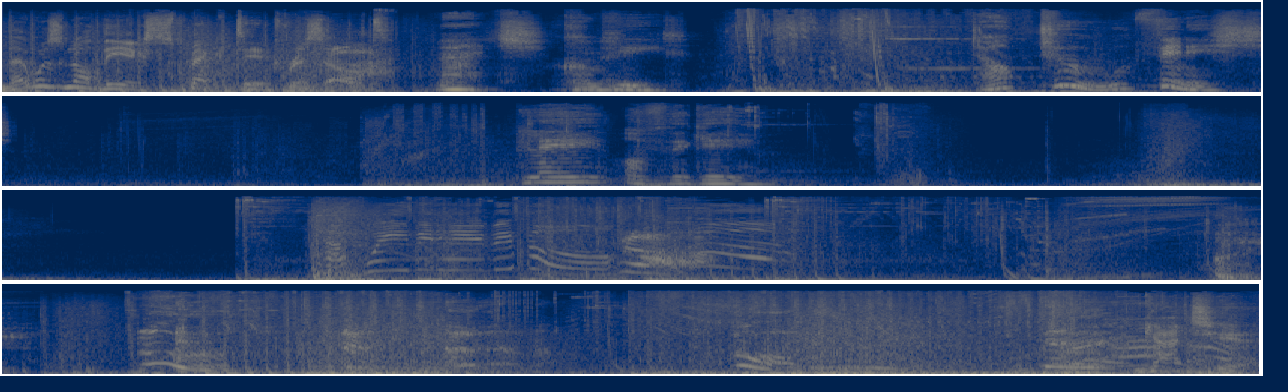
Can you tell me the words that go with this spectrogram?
That was not the expected result. Match complete. Top two finish. Play of the game. Have we been here before? Gotcha.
